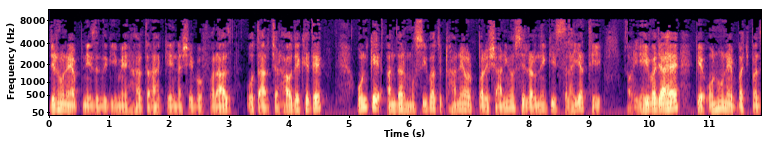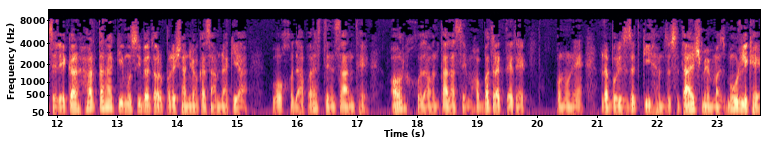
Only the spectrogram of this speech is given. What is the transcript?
جنہوں نے اپنی زندگی میں ہر طرح کے نشیب و فراز اتار چڑھاؤ دیکھے تھے۔ ان کے اندر مصیبت اٹھانے اور پریشانیوں سے لڑنے کی صلاحیت تھی اور یہی وجہ ہے کہ انہوں نے بچپن سے لے کر ہر طرح کی مصیبت اور پریشانیوں کا سامنا کیا۔ وہ خدا پرست انسان تھے اور خدا و تعالی سے محبت رکھتے تھے۔ انہوں نے رب العزت کی حمد و ستائش میں مضمور لکھے۔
